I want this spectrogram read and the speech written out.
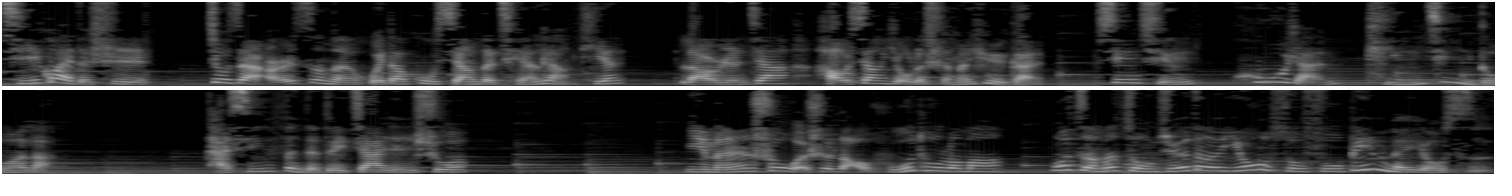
奇怪的是，就在儿子们回到故乡的前两天，老人家好像有了什么预感，心情忽然平静多了。他兴奋地对家人说。你们说我是老糊涂了吗？我怎么总觉得尤素夫并没有死？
